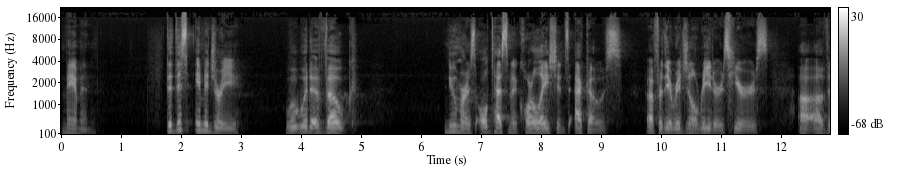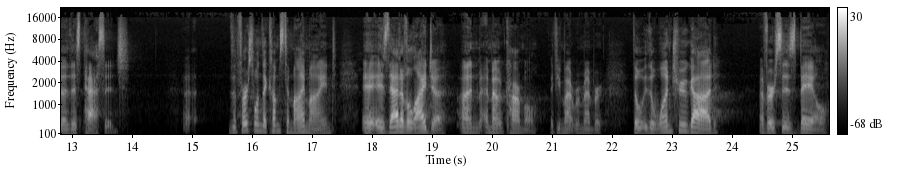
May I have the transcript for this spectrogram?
mammon. That this imagery would evoke numerous Old Testament correlations, echoes uh, for the original readers, hearers uh, of the, this passage. Uh, the first one that comes to my mind is that of Elijah on Mount Carmel, if you might remember. The, the one true God versus Baal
